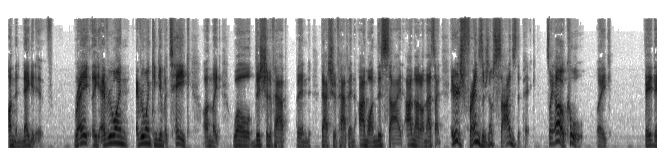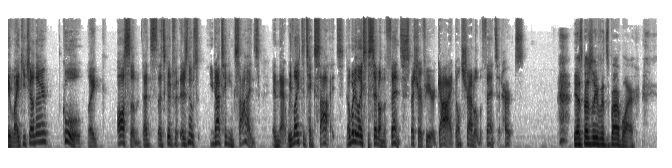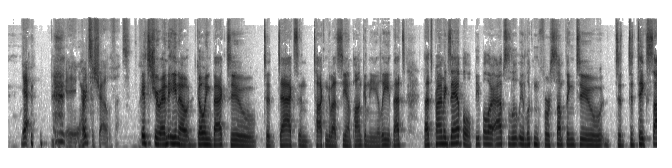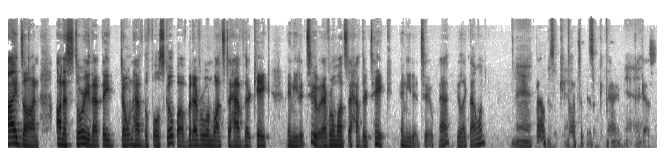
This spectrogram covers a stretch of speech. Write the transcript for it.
on the negative, right? Like everyone everyone can give a take on like, well, this should have happened, that should have happened. I'm on this side, I'm not on that side. If you're just friends, there's no sides to pick. It's like, oh, cool. Like they they like each other. Cool. Like awesome. That's that's good for. There's no you're not taking sides in that. We like to take sides. Nobody likes to sit on the fence, especially if you're a guy. Don't straddle the fence. It hurts. Yeah, especially if it's barbed wire. Yeah, it hurts to straddle the fence. It's true, and you know, going back to to Dax and talking about CM Punk and the Elite, that's that's prime example. People are absolutely looking for something to to to take sides on on a story that they don't have the full scope of, but everyone wants to have their cake and eat it too. Everyone wants to have their take and eat it too. Yeah, you like that one? Yeah, no, that's okay. That's okay. okay. Yeah. I guess.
